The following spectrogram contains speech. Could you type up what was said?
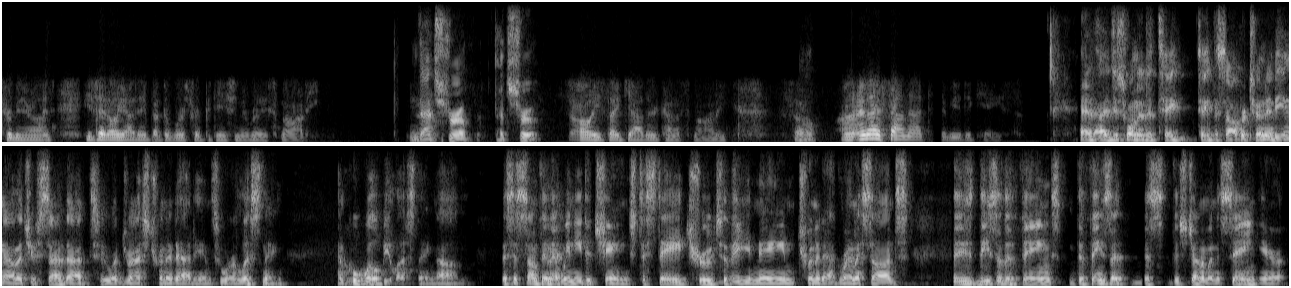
Caribbean Airlines." He said, "Oh yeah, they've got the worst reputation. They're really snotty." That's true. That's true. So he's like, "Yeah, they're kind of snotty." So, oh. uh, and I found that to be the case. And I just wanted to take take this opportunity now that you've said that to address Trinidadians who are listening and who will be listening. Um, this is something that we need to change to stay true to the name Trinidad Renaissance. These, these are the things, the things that this, this gentleman is saying here.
